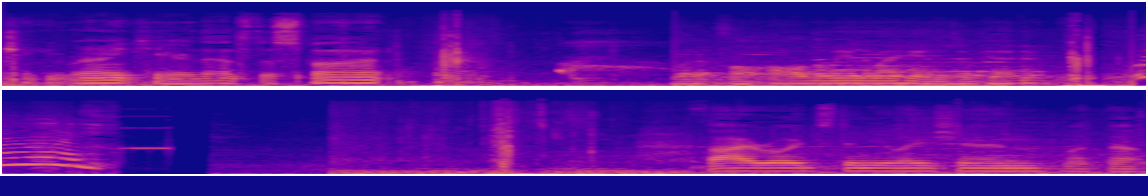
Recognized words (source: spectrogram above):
Check it right here. That's the spot. Let it fall all the way into my hands, okay? Thyroid stimulation. Let that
